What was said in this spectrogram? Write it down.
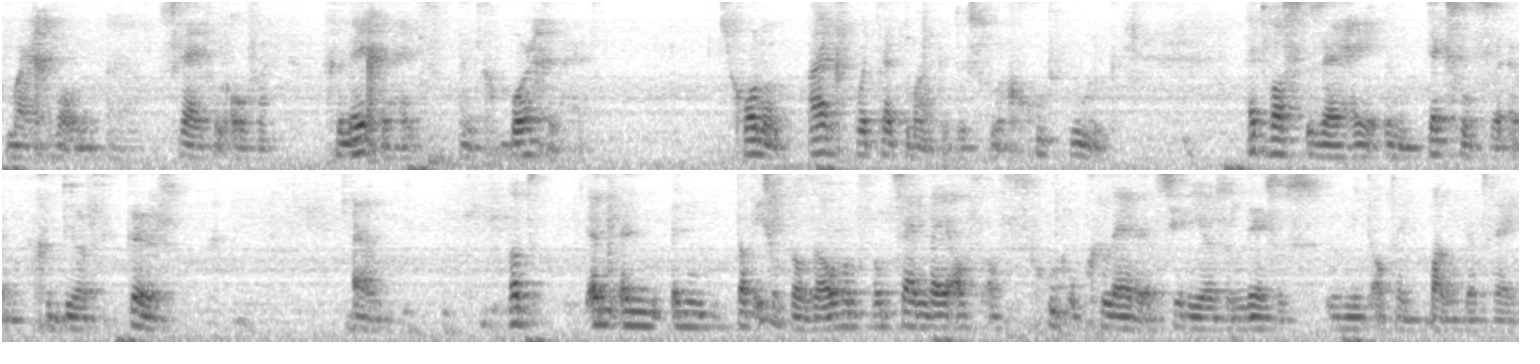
maar gewoon uh, schrijven over genegenheid en geborgenheid. Gewoon een aardig portret maken, dus van een goed huwelijk. Het was, zei hij, een dekselse en gedurfde keuze. Um, want, en, en, en dat is ook wel zo, want, want zijn wij als, als goed opgeleide en serieuze lezers niet altijd bang dat wij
